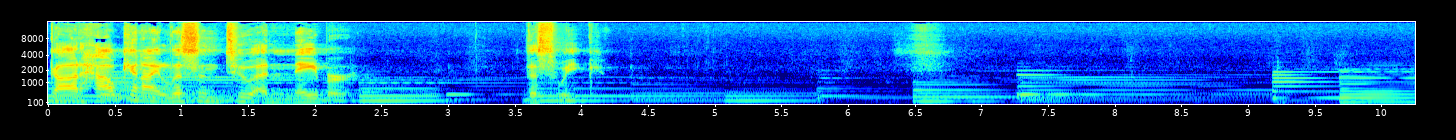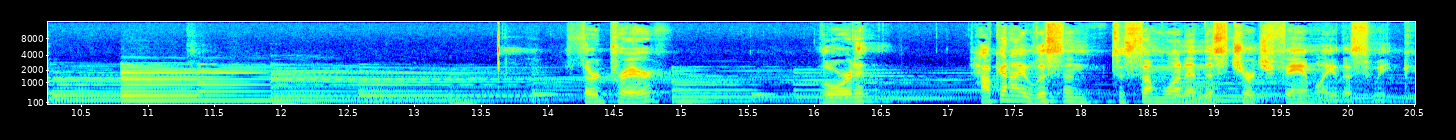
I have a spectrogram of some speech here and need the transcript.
God, how can I listen to a neighbor this week? Third prayer Lord, how can I listen to someone in this church family this week?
